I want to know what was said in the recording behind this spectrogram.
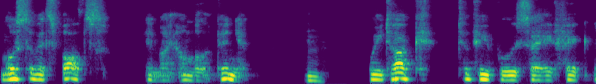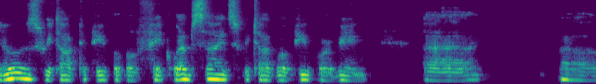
most of it's false, in my humble opinion. Mm. We talk to people who say fake news. We talk to people about fake websites. We talk about people who are being uh, uh,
